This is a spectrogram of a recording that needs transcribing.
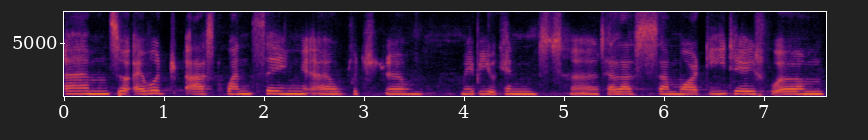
Um, so I would ask one thing, uh, which um, maybe you can uh, tell us some more details. Um,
